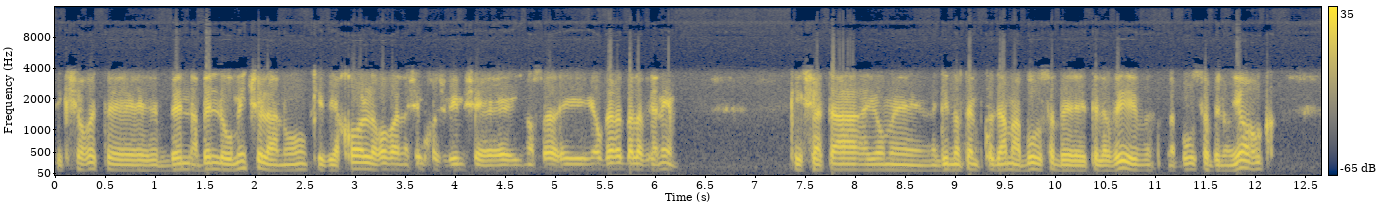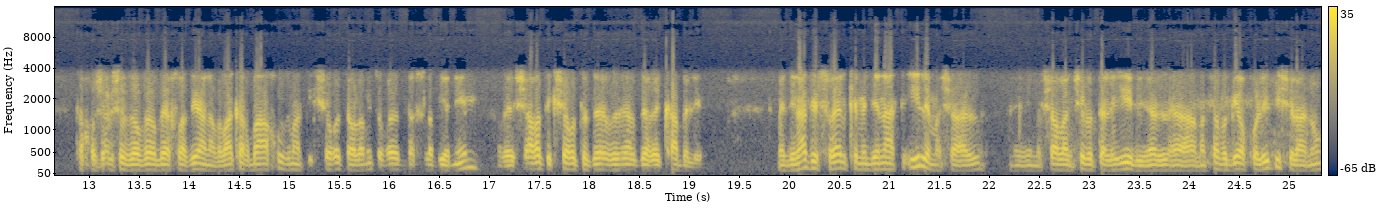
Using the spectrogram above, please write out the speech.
תקשורת אה, הבינלאומית שלנו, כביכול רוב האנשים חושבים שהיא נוסע, עוברת בלוויינים. כי כשאתה היום, אה, נגיד, נותן פקודה מהבורסה בתל אביב לבורסה בניו יורק, אתה חושב שזה עובר דרך לוויין, אבל רק 4% מהתקשורת העולמית עוברת דרך לוויינים, ושאר התקשורת עובר דרך כבלים. מדינת ישראל כמדינת אי למשל, אם אפשר להנשיל אותה לאי בגלל המצב הגיאופוליטי שלנו,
